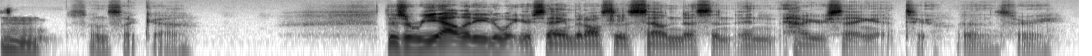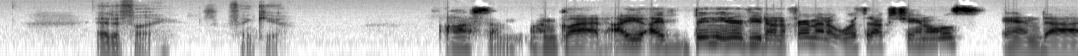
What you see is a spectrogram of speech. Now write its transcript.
Mm. Sounds like uh, there's a reality to what you're saying, but also a soundness in, in how you're saying it too. Uh, it's very edifying. So thank you. Awesome. I'm glad. I, I've been interviewed on a fair amount of Orthodox channels, and uh,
